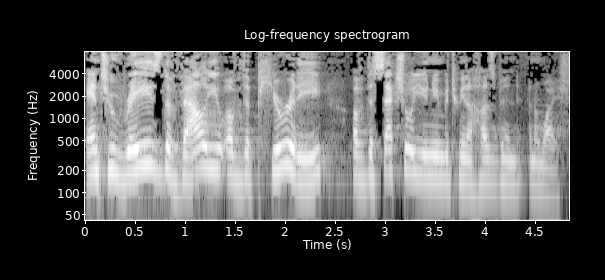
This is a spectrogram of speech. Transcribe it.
and to raise the value of the purity of the sexual union between a husband and a wife.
